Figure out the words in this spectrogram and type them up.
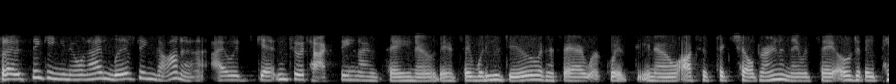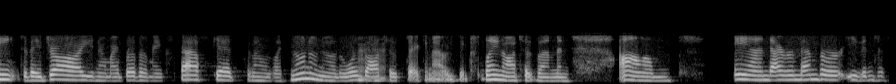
But I was thinking, you know, when I lived in Ghana, I would get into a taxi and I would say, you know, they would say, what do you do? And I'd say, I work with, you know, autistic children. And they would say, oh, do they paint? Do they draw? You know, my brother makes baskets. And I was like, no, no, no, the word's mm-hmm. autistic. And I would explain autism. And, um, and I remember even just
